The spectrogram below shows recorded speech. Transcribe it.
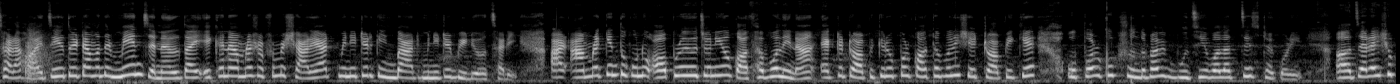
ছাড়া হয়। যেহেতু এটা আমাদের মেন চ্যানেল তাই এখানে আমরা সবসময় সাড়ে আট মিনিটের কিংবা আট মিনিটের ভিডিও ছাড়ি। আর আমরা কিন্তু কোনো অপ্রয়োজনীয় কথা বলি না। একটা টপিকের উপর কথা বলি, সেই টপিকে উপর খুব সুন্দরভাবে বুঝিয়ে বলার চেষ্টা করি। যারা এইসব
